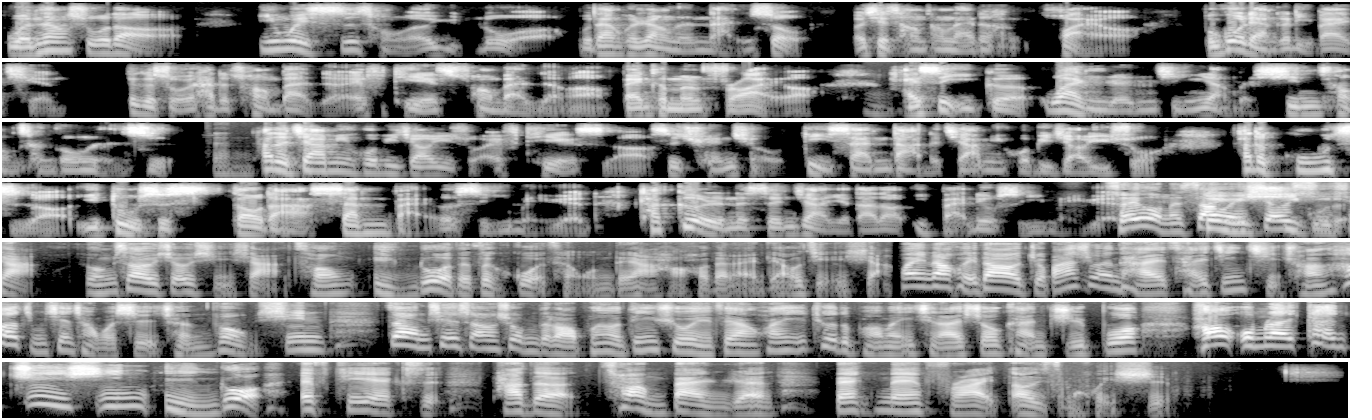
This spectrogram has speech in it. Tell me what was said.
文章说到，因为失宠而陨落，不但会让人难受，而且常常来得很快哦。不过两个礼拜前。这个所谓他的创办人，FTX 创办人啊，Bankman-Fried 啊，还是一个万人敬仰的新创成功人士。他的加密货币交易所 FTX 啊，是全球第三大的加密货币交易所。他的估值啊，一度是高达三百二十亿美元，他个人的身价也达到一百六十亿美元。所以我们稍微休息一下。我们稍微休息一下，从陨落的这个过程，我们等一下好好的来了解一下。欢迎大家回到九八新闻台财经起床号节目现场，我是陈凤欣，在我们线上是我们的老朋友丁学文，也非常欢迎 YouTube 的朋友们一起来收看直播。好，我们来看巨星陨落，FTX 它的创办人 Bankman-Fried 到底怎么回事？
